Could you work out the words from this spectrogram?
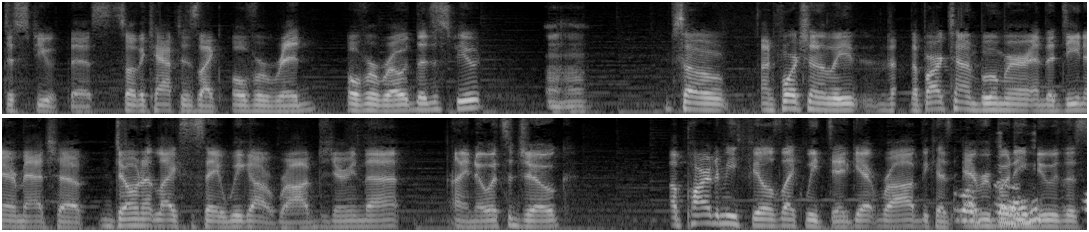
dispute this." So the captain's like overrid overrode the dispute. Mhm. So unfortunately, the, the Barktown Boomer and the Dinair matchup, Donut likes to say we got robbed during that. I know it's a joke. A part of me feels like we did get robbed because everybody knew this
